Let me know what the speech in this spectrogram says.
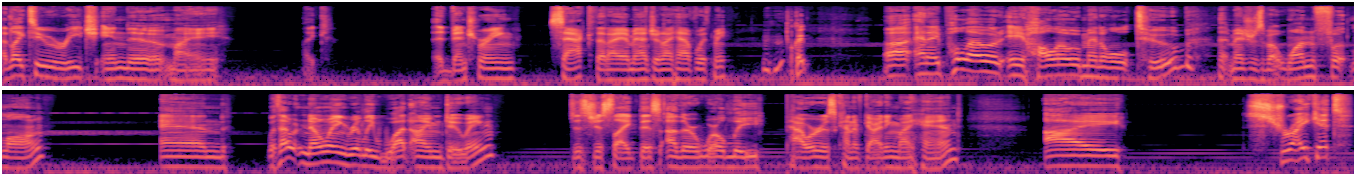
I'd like to reach into my like adventuring sack that I imagine I have with me. Okay. Uh, and I pull out a hollow metal tube that measures about one foot long. And without knowing really what I'm doing, just just like this otherworldly power is kind of guiding my hand, I strike it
